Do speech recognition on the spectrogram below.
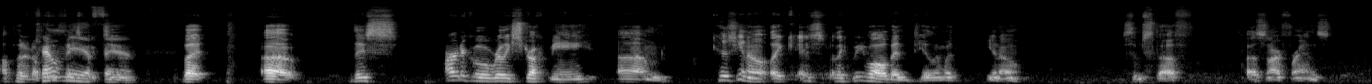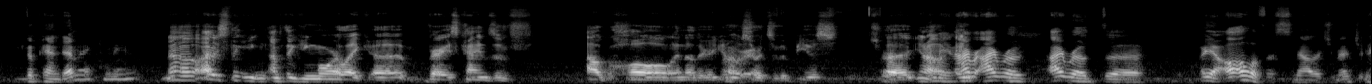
I'll put it up Count on me a Facebook fan. too. But uh, this article really struck me because you know, like it's like we've all been dealing with you know some stuff, us and our friends. The pandemic, you mean? No, I was thinking. I'm thinking more like uh, various kinds of alcohol and other you know Oh, sorts of abuse. Uh, you know, I mean, I, I wrote, I wrote the, oh yeah, all of us. Now that you mention,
